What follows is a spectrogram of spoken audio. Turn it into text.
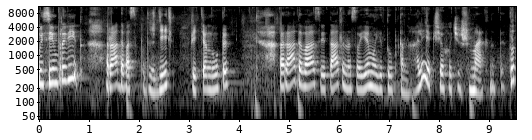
Усім привіт! Рада вас подождіть, підтягнути. Рада вас вітати на своєму YouTube каналі, якщо хочеш мекнути. Тут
